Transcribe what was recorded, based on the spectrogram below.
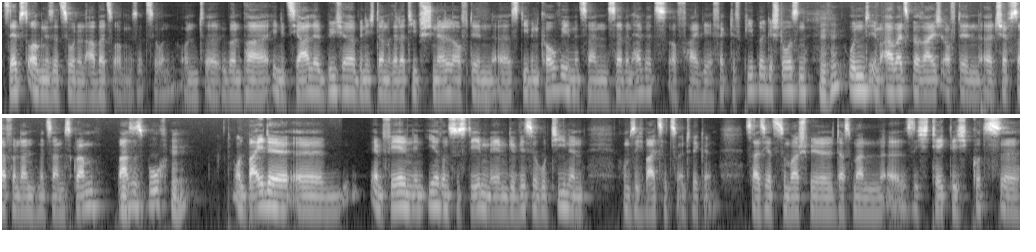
Selbstorganisation und Arbeitsorganisation. Und äh, über ein paar initiale Bücher bin ich dann relativ schnell auf den äh, Stephen Covey mit seinen Seven Habits of Highly Effective People gestoßen mhm. und im Arbeitsbereich auf den äh, Jeff Sutherland mit seinem Scrum-Basisbuch. Mhm. Und beide äh, empfehlen in ihren Systemen eben gewisse Routinen, um sich weiterzuentwickeln. Das heißt jetzt zum Beispiel, dass man äh, sich täglich kurz äh,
